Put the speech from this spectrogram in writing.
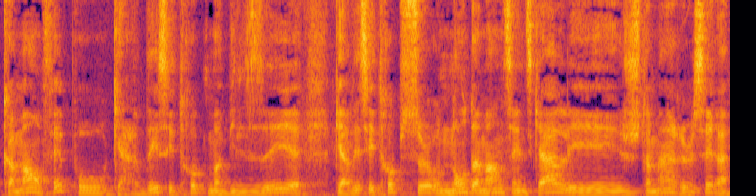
comment on fait pour garder ces troupes mobilisées, garder ces troupes sur nos demandes syndicales et justement réussir à,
